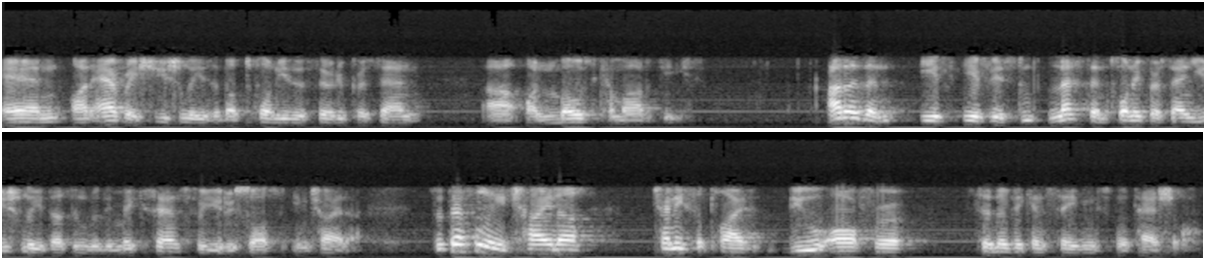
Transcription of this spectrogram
and on average, usually is about 20 to 30 percent uh, on most commodities. Other than if, if it's less than 20 percent, usually it doesn't really make sense for you to source in China. So definitely, China Chinese suppliers do offer significant savings potential.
